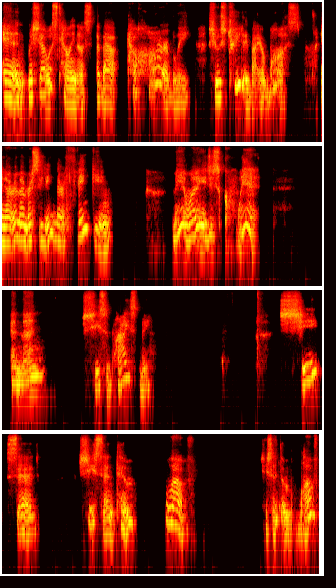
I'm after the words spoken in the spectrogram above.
and Michelle was telling us about how horribly she was treated by her boss. And I remember sitting there thinking, man, why don't you just quit? And then she surprised me. She said she sent him love. She sent him love?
